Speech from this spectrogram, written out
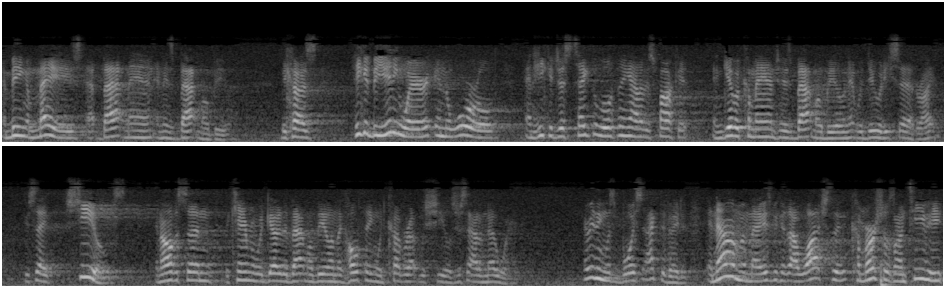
and being amazed at Batman and his Batmobile. Because he could be anywhere in the world, and he could just take the little thing out of his pocket and give a command to his Batmobile, and it would do what he said, right? You say, shields. And all of a sudden, the camera would go to the Batmobile, and the whole thing would cover up with shields just out of nowhere. Everything was voice activated. And now I'm amazed because I watch the commercials on TV,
